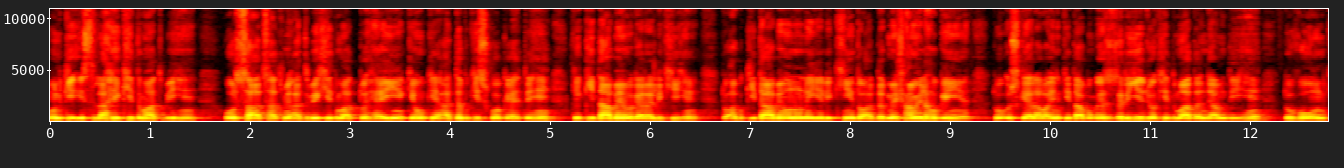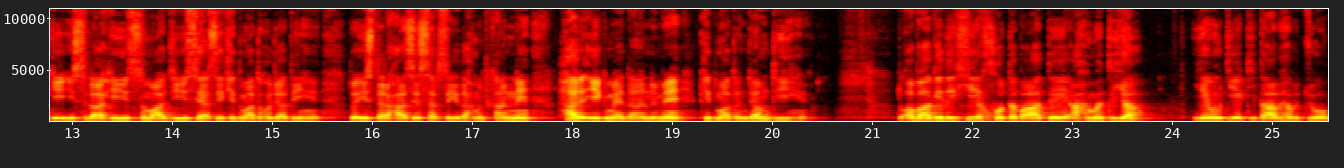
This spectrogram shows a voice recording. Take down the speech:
उनकी असलाही खिदमत भी हैं और साथ साथ में अदबी खिदमत तो है ही हैं, क्योंकि अदब किसको कहते हैं कि किताबें वगैरह लिखी हैं। तो अब किताबें उन्होंने ये लिखी हैं तो अदब में शामिल हो गई हैं। तो उसके अलावा इन किताबों के ज़रिए जो खिदमत अंजाम दी हैं तो वो उनकी असलाही समाजी, सियासी खिदमत हो जाती हैं। तो इस तरह से सर सैद अहमद ख़ान ने हर एक मैदान में खिदमत अंजाम दी हैं। तो अब आगे देखिए, खुतबात अहमदिया। ये उनकी एक किताब है बच्चों।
